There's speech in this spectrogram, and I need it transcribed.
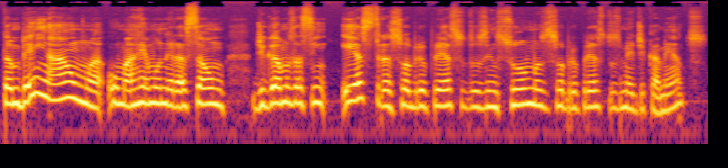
também há uma, uma remuneração, digamos assim, extra sobre o preço dos insumos, sobre o preço dos medicamentos?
